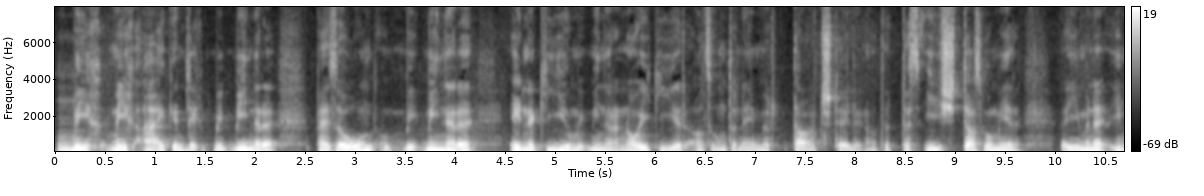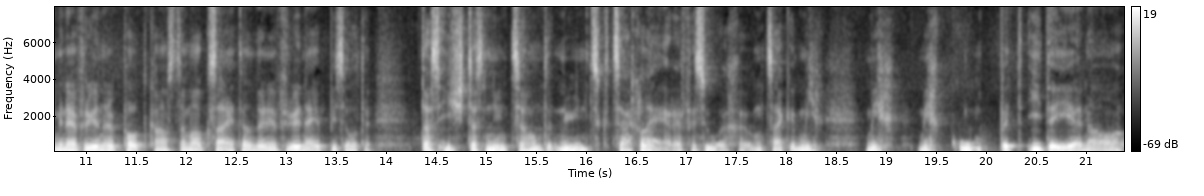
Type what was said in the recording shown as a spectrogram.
Mhm. Mich, mich eigentlich mit meiner Person und mit meiner Energie und mit meiner Neugier als Unternehmer darzustellen. Oder? Das ist das, was wir in einem, in einem früheren Podcast einmal gesagt haben, oder in einer früheren Episode. Das ist das 1990 zu erklären, versuchen und zu sagen, mich, mich, mich kumpen Ideen an,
